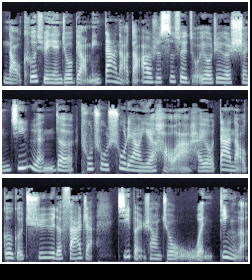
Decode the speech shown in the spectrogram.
脑科学研究表明，大脑到二十四岁左右，这个神经元的突触数量也好啊，还有大脑各个区域的发展，基本上就稳定了。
